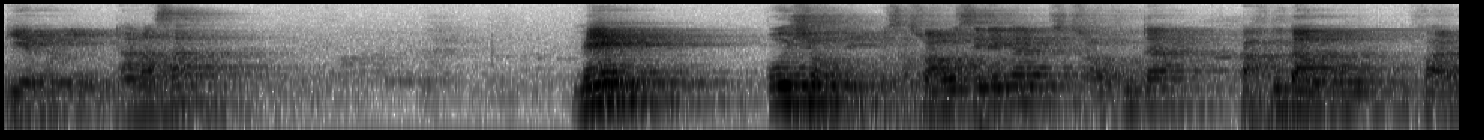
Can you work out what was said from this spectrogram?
bienvenue dans la salle. Mais aujourd'hui, que ce soit au Sénégal, que ce soit au Fouta, partout dans le monde, on parle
